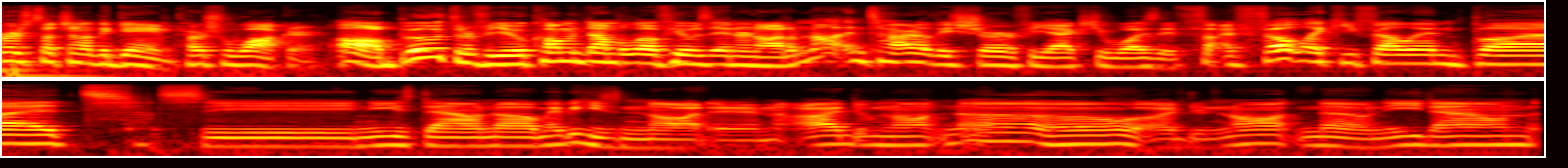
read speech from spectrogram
first touchdown of the game, Herschel Walker. Oh, booth review, comment down below if he was in or not. I'm not entirely sure if he actually was. It I felt like he fell in, but let's see, knees down, no, maybe he's not in. I do not know, I do not know. Knee down,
